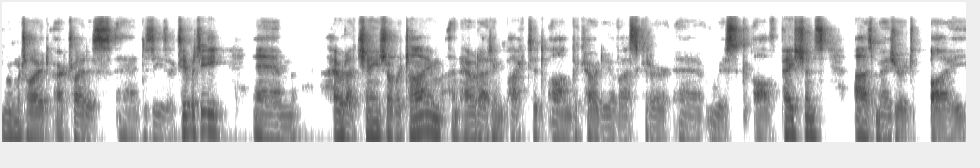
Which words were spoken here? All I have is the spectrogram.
rheumatoid arthritis uh, disease activity, um, how that changed over time and how that impacted on the cardiovascular uh, risk of patients as measured by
